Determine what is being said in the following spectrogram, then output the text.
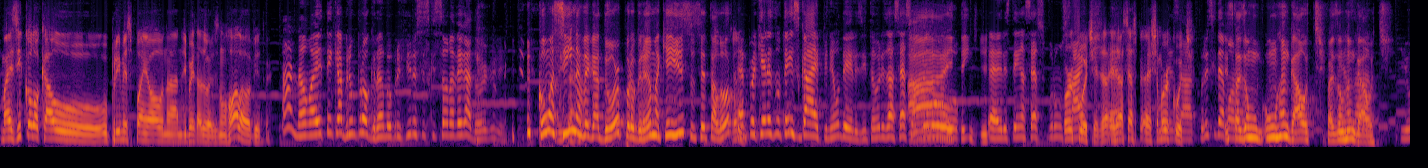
Mas e colocar o, o primo espanhol na Libertadores? Não rola, ô Vitor? Ah, não, aí tem que abrir um programa. Eu prefiro esses que são navegador, viu, gente? Como assim, navegador, programa? Que isso, você tá louco? É porque eles não têm Skype, nenhum deles. Então eles acessam Ah, pelo. entendi. É, eles têm acesso por um Orkut, site. ele, ele é. acessa- é, chama Orkut. Exato, Por isso que Eles demora. fazem um, um hangout, faz um Exato. hangout. E o,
